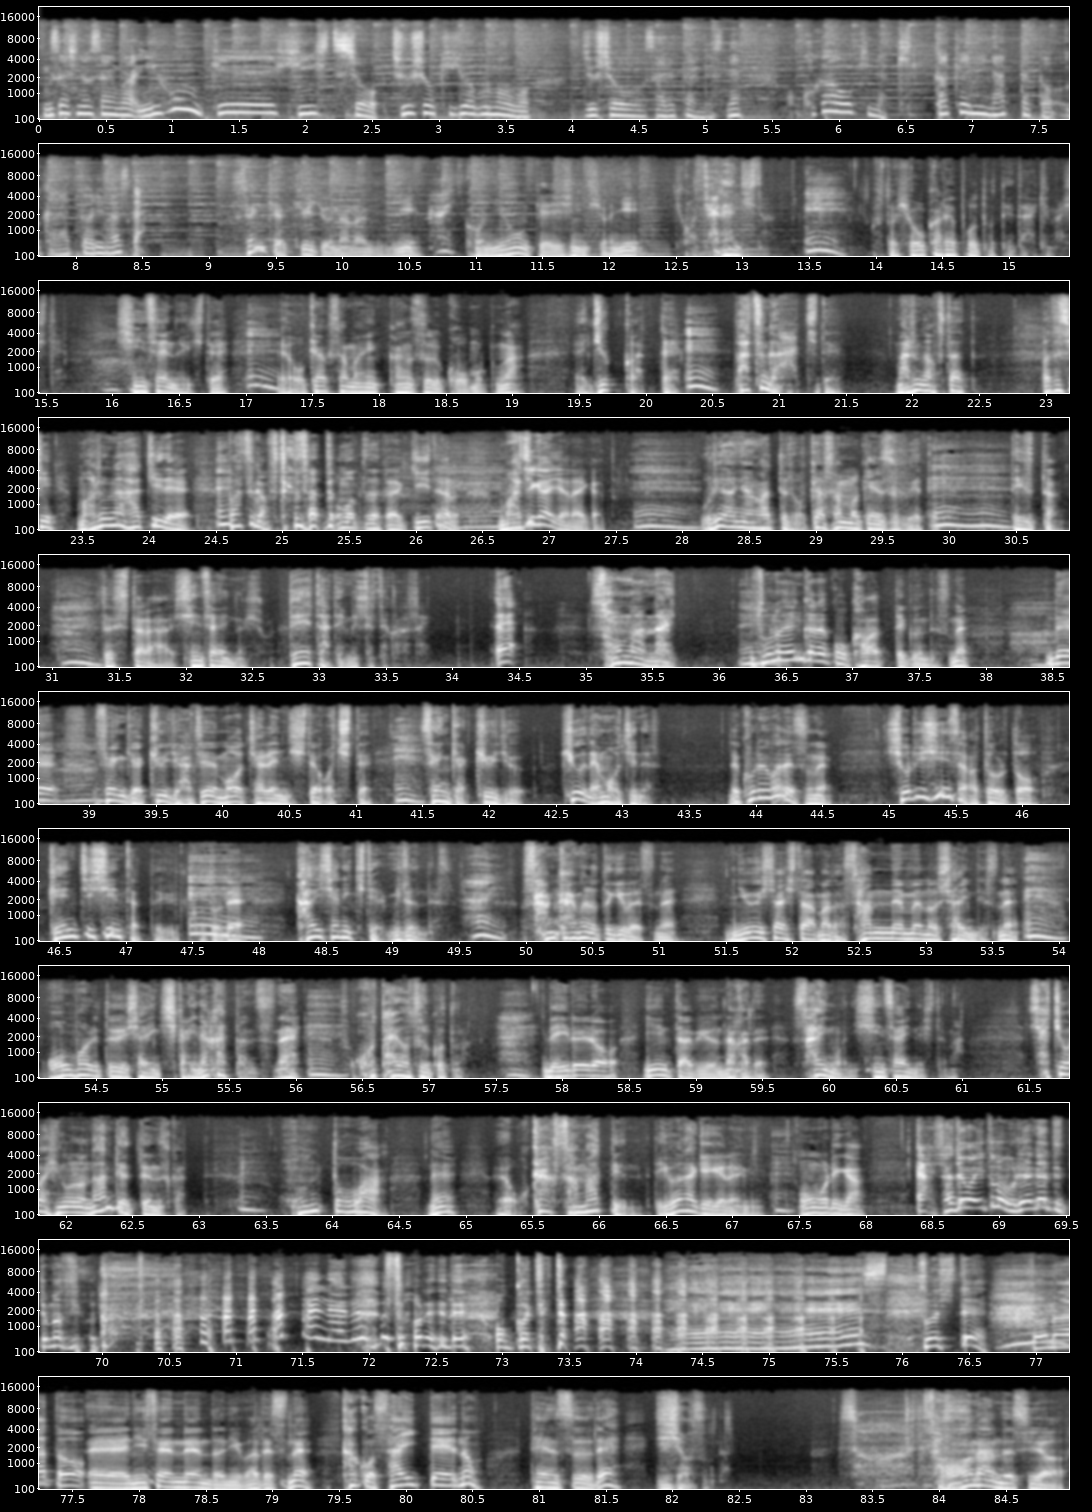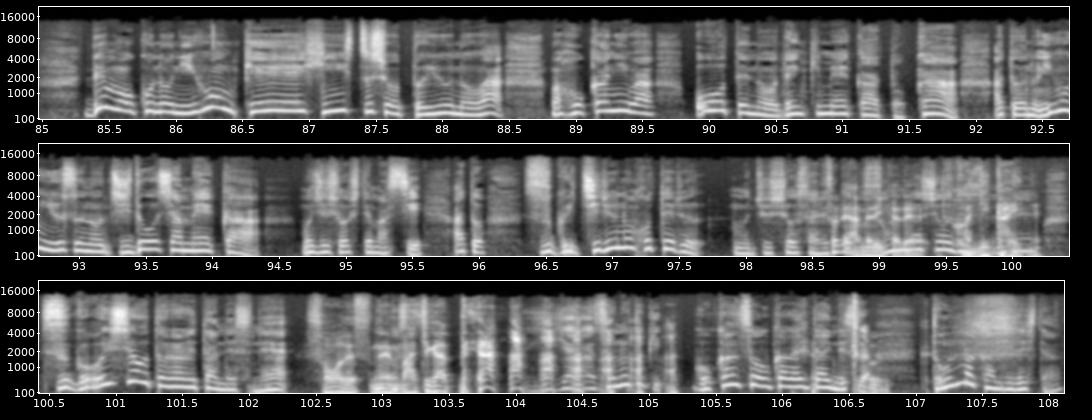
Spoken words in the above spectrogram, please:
武蔵野さんは日本経営品質賞中小企業部門を受賞されたんですね。ここが大きなきっかけになったと伺っておりますが1997年に、はい、こう日本経営新書にこうチャレンジした、えー、そと評価レポートっていただきまして、審査員のに来て、えー、お客様に関する項目が10個あって、えー、×が8で丸が2つ。私丸が8で×が2つだと思ってたから聞いたら間違いじゃないかと、えー、売り上げ上がってるお客様件数増えて、えって言った、はい、そしたら審査員の人データで見せてください。えそんなんない、その辺からこう変わっていくんですね。で1998年もチャレンジして落ちて、ええ、1999年も落ちるんです。でこれはですね処理審査が通ると現地審査ということで、え、会社に来て見るんです、はい、3回目の時はですね入社したまだ3年目の社員ですね、大森という社員しかいなかったんですね、そこを対応することが。はい、でいろいろインタビューの中で最後に審査員の人が「社長は日頃何て言ってるんですか?」本当はねお客様って言わなきゃいけないのに、大森が「や社長はいつも売り上げって言ってますよ それで落っちゃった。そしてその後、えー、2000年度にはですね過去最低の点数で受賞するんですそうそうなんですよ。でもこの日本経営品質賞というのは、まあ、他には大手の電機メーカーとか、あとあの日本有数の自動車メーカー、も受賞してますし、あと、すごい一流のホテルも受賞されてそれアメリカで、ね、2回ね。すごい賞を取られたんですね。そうですね、間違って。いや、その時、ご感想を伺いたいんですが、どんな感じでした？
